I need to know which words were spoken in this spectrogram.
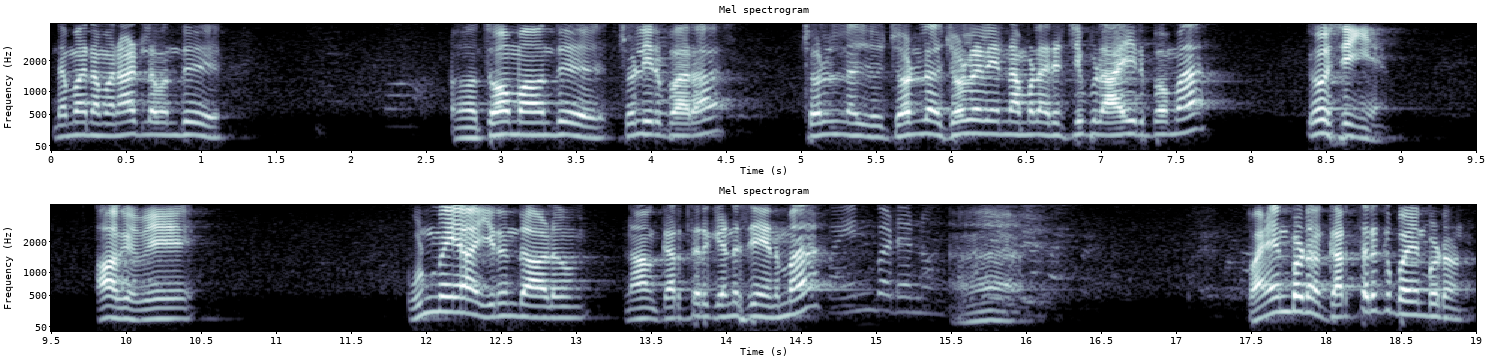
இந்த மாதிரி நம்ம நாட்டில் வந்து தோமா வந்து சொல்லியிருப்பாரா? சொல்ல சொல்ல சொல்லலை நம்மளாம் ரட்சிப்பில் ஆகியிருப்போமா யோசிங்க. ஆகவே உண்மையாக இருந்தாலும் நாம் கர்த்தருக்கு என்ன செய்யணுமா? பயன்படணும். பயன்படும் கர்த்தருக்கு பயன்படணும்.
